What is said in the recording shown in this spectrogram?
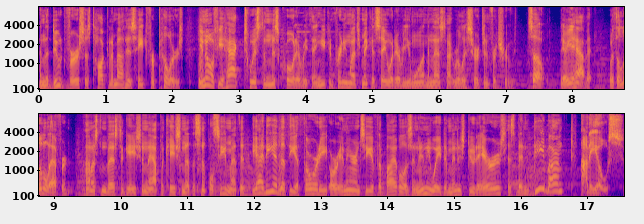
and the Deut verse is talking about his hate for pillars. You know, if you hack, twist and misquote everything, you can pretty much make it say whatever you want and that's not really searching for truth. So, there you have it. With a little effort, honest investigation, and application of the simple C method, the idea that the authority or inerrancy of the Bible is in any way diminished due to errors has been debunked. Adios.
